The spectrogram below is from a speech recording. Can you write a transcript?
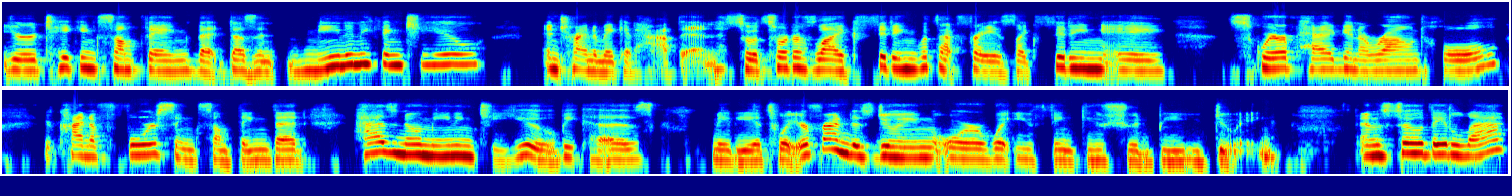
you're taking something that doesn't mean anything to you and trying to make it happen. So it's sort of like fitting, what's that phrase? Like fitting a square peg in a round hole. You're kind of forcing something that has no meaning to you because maybe it's what your friend is doing or what you think you should be doing. And so they lack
